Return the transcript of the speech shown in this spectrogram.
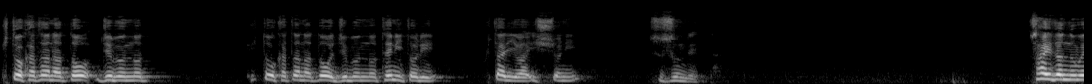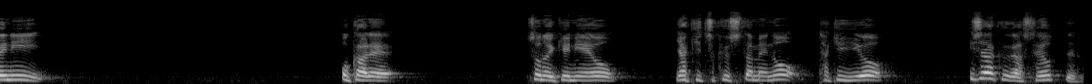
人刀と自分の人刀と自分の手に取り二人は一緒に進んでいった。祭壇の上に置かれその生贄を焼き尽くすための焚き木をイサクが背負ってる。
